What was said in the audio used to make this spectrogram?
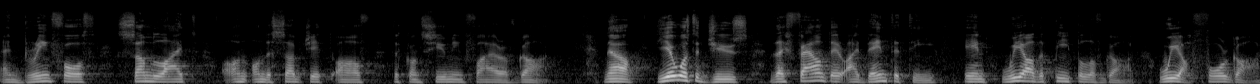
and bring forth some light on, on the subject of the consuming fire of God. Now, here was the Jews, they found their identity in we are the people of God, we are for God,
